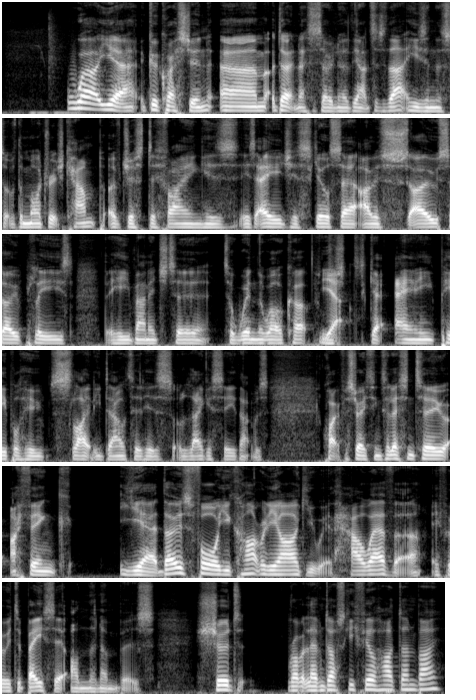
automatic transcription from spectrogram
Well, yeah, good question. Um, I don't necessarily know the answer to that. He's in the sort of the Modric camp of just defying his his age, his skill set. I was so so pleased that he managed to to win the World Cup. Yeah. Just to get any people who slightly doubted his sort of legacy, that was quite frustrating to listen to. I think. Yeah, those four you can't really argue with. However, if we were to base it on the numbers, should Robert Lewandowski feel hard done by?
